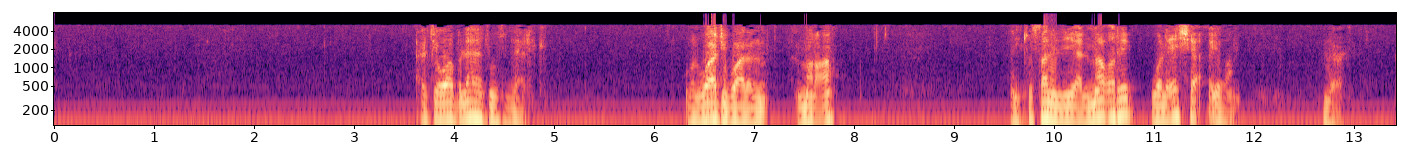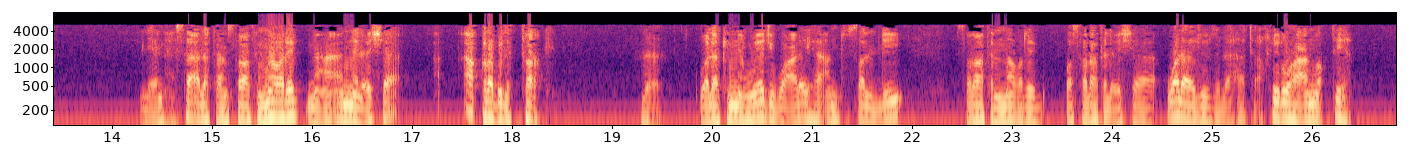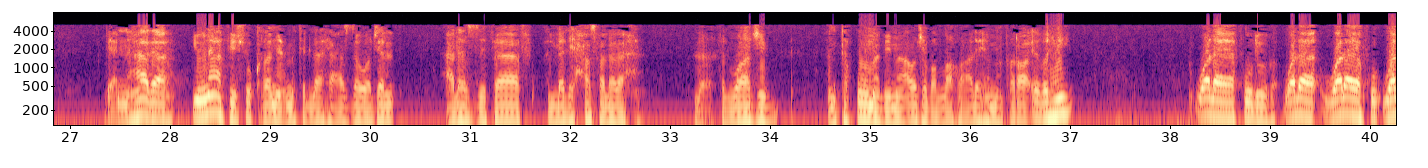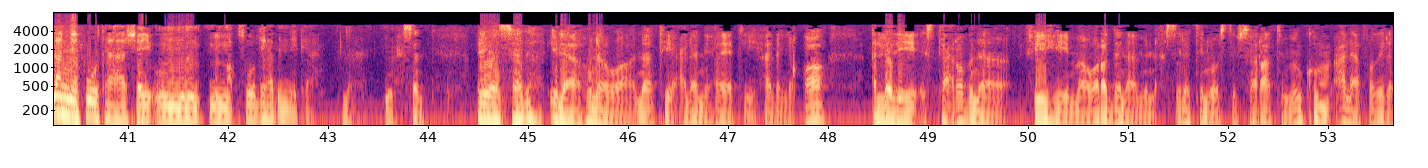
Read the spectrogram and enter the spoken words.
الجواب لا يجوز ذلك. والواجب على المرأة أن تصلي المغرب والعشاء أيضا. نعم. لأنها سألت عن صلاة المغرب مع أن العشاء أقرب للترك نعم. ولكنه يجب عليها أن تصلي صلاة المغرب وصلاة العشاء ولا يجوز لها تأخيرها عن وقتها. لأن هذا ينافي شكر نعمة الله عز وجل على الزفاف الذي حصل لها. نعم. فالواجب أن تقوم بما أوجب الله عليها من فرائضه ولا يفوت ولا ولا يفوت ولم يفوتها شيء من مقصودها بالنكاح. نعم. أحسنت. أيها السادة إلى هنا ونأتي على نهاية هذا اللقاء الذي استعرضنا فيه ما وردنا من أسئلة واستفسارات منكم على فضيلة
